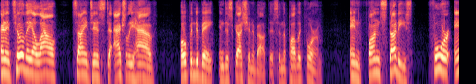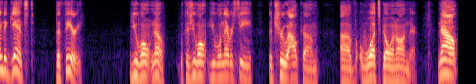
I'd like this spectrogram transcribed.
And until they allow scientists to actually have open debate and discussion about this in the public forum and fund studies for and against the theory, you won't know because you won't you will never see the true outcome of what's going on there. Now,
